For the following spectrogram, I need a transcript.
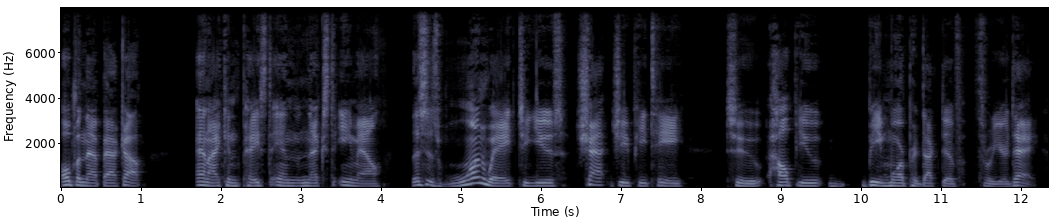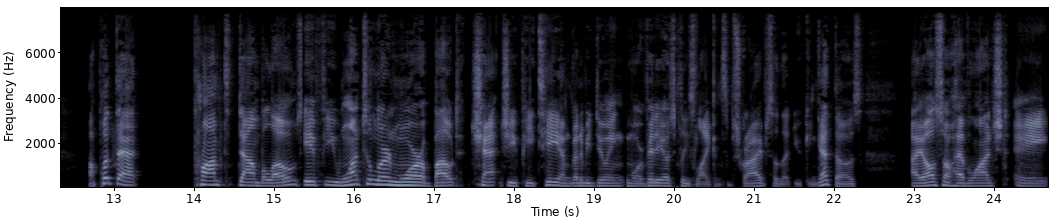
open that back up and I can paste in the next email. This is one way to use Chat GPT to help you be more productive through your day. I'll put that prompt down below. If you want to learn more about ChatGPT, I'm going to be doing more videos. Please like and subscribe so that you can get those. I also have launched a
